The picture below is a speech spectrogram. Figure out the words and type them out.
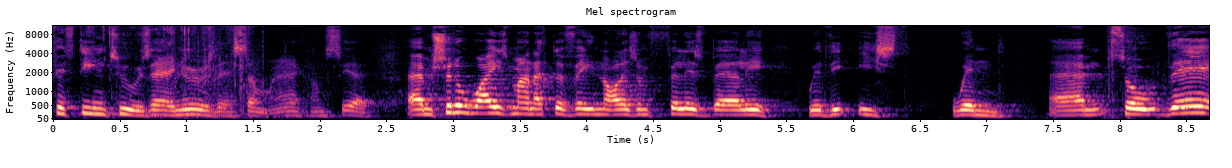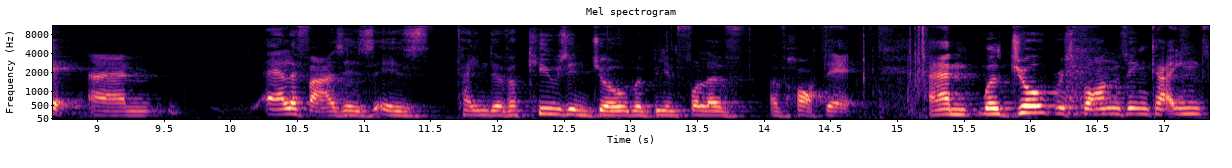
15.2 is there. I knew it was there somewhere. I can't see it. Um, should a wise man have vain knowledge and fill his belly with the east wind? Um, so there, um, Eliphaz is, is kind of accusing Job of being full of, of hot air. Um, well, Job responds in kind,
